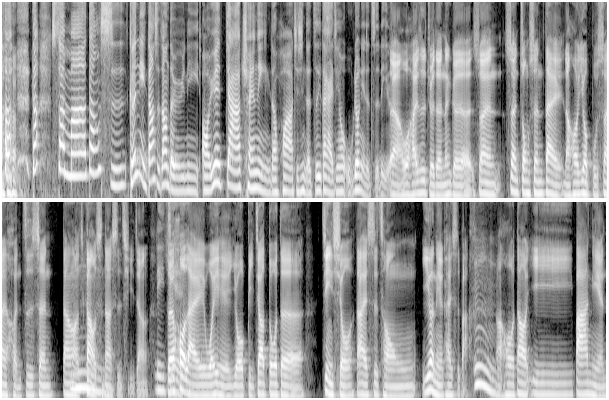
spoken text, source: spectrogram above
当算吗？当时，可是你当时这样等于你哦，因为加 training 的话，其实你的资历大概已经有五六年的资历了。对啊，我还是觉得那个算算中生代，然后又不算很资深，刚好刚好是那时期这样。所以后来我也有比较多的进修，大概是从一二年开始吧，嗯，然后到一八年。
